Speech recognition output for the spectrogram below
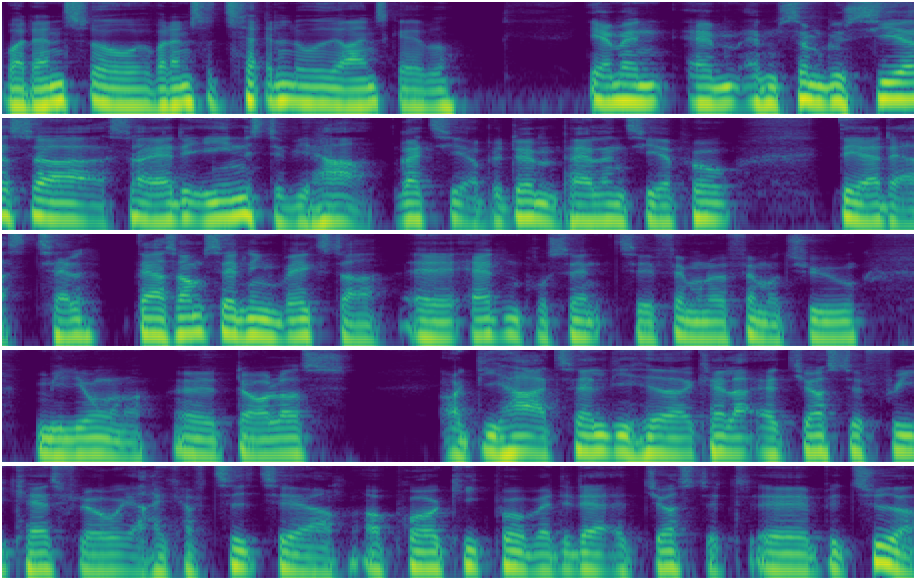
Hvordan så, hvordan så tallene ud i regnskabet? Jamen, øhm, øhm, som du siger, så, så er det eneste, vi har ret til at bedømme Palantir på, det er deres tal. Deres omsætning vækster øh, 18% til 525 millioner øh, dollars. Og de har et tal, de hedder, kalder Adjusted Free Cash Flow. Jeg har ikke haft tid til at, at prøve at kigge på, hvad det der Adjusted øh, betyder.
